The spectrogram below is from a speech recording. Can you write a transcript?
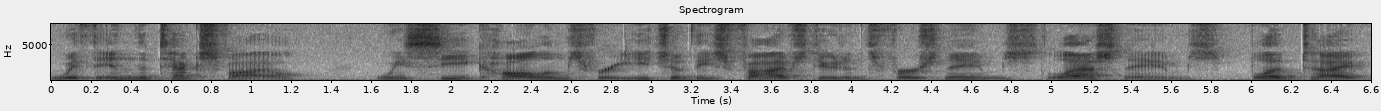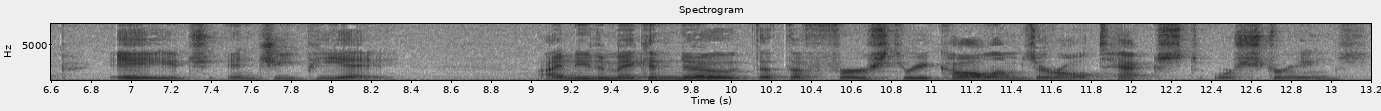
Within the text file, we see columns for each of these five students' first names, last names, blood type, age, and GPA. I need to make a note that the first three columns are all text or strings,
